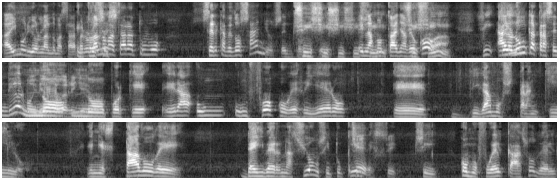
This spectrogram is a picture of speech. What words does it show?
Ahí murió Orlando Mazara. Pero Orlando Mazara tuvo cerca de dos años sí, sí, sí, sí, en las montañas de Ocoa. Sí, Pero nunca trascendió el movimiento no, guerrillero. No, porque era un, foco guerrillero, eh, digamos, tranquilo, en estado de, de hibernación, si tú quieres. Sí, sí como fue el caso del,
